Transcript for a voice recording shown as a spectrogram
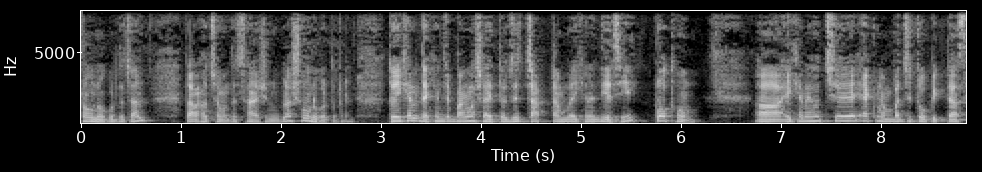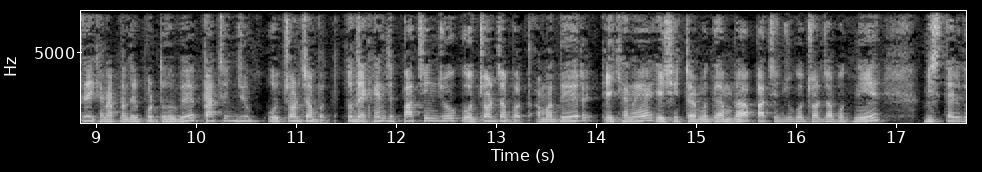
সংগ্রহ করতে চান, তারা হচ্ছে আমাদের সাজেশনগুলো সংগ্রহ করতে পারেন। তো এখানে দেখেন যে বাংলা সাহিত্য যে চারটা আমরা এখানে দিয়েছি, প্রথম এখানে হচ্ছে এক নাম্বার যে টপিকটা আছে, এখানে আপনাদের পড়তে হবে প্রাচীন যুগ ও চর্যাপদ। তো দেখেন যে প্রাচীন যুগ ও চর্যাপদ, আমাদের এখানে এই শীটটার মধ্যে আমরা প্রাচীন যুগ ও চর্যাপদ নিয়ে বিস্তারিত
